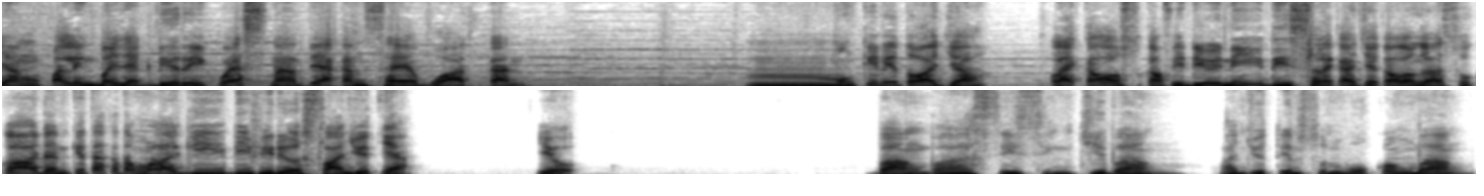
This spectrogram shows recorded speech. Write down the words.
Yang paling banyak di request nanti akan saya buatkan. Hmm, mungkin itu aja. Like kalau suka video ini, dislike aja kalau nggak suka, dan kita ketemu lagi di video selanjutnya. Yuk. Bang, bahas si Singji bang. Lanjutin Sun Wukong bang.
